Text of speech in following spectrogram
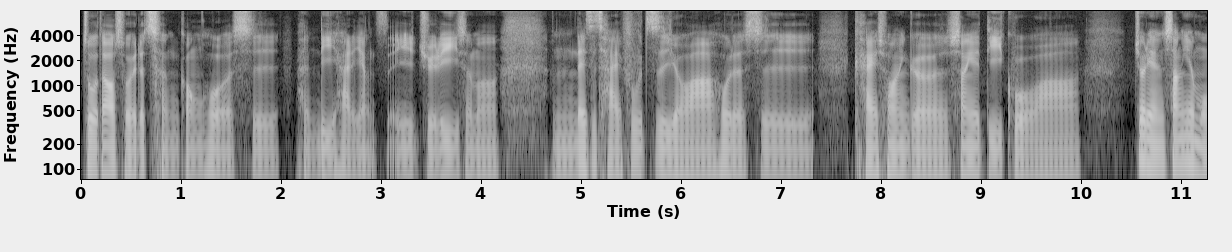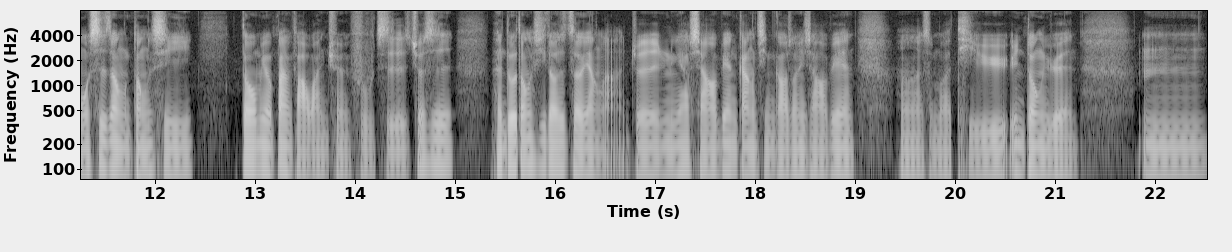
做到所谓的成功或者是很厉害的样子。以举例什么，嗯，类似财富自由啊，或者是开创一个商业帝国啊，就连商业模式这种东西。都没有办法完全复制，就是很多东西都是这样啦。就是你要想要变钢琴高手，你想要变嗯、什么体育运动员，嗯，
